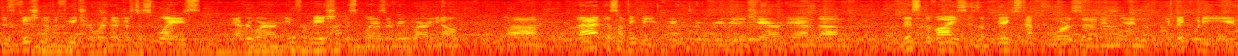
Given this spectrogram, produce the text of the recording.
This vision of the future where there are just displays everywhere, information displays everywhere. You know, uh, that is something we, we, we really share, and. Um, this device is a big step towards that and, and ubiquity in,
